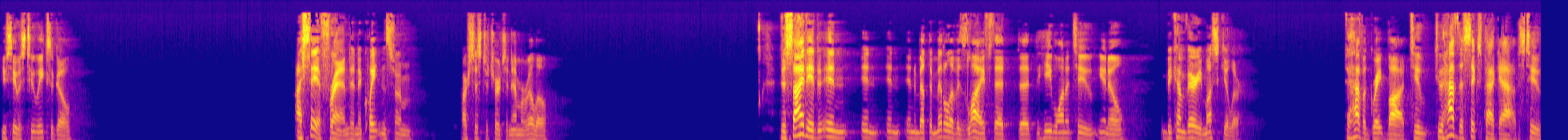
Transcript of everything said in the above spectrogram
You see, it was two weeks ago I say a friend, an acquaintance from our sister church in Amarillo, decided in, in, in, in about the middle of his life that, that he wanted to, you know, become very muscular, to have a great bod, to, to have the six pack abs, to.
